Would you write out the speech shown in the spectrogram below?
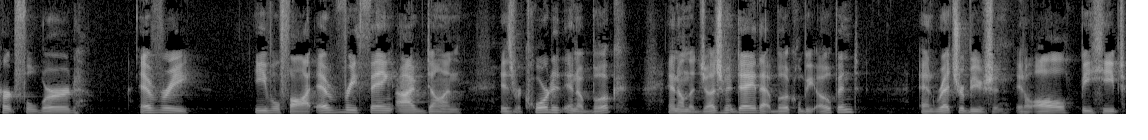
hurtful word, every evil thought, everything I've done is recorded in a book and on the judgment day, that book will be opened and retribution. It'll all be heaped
